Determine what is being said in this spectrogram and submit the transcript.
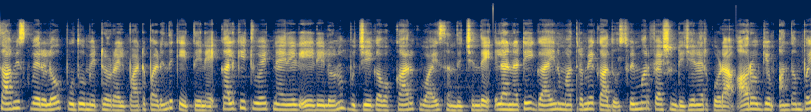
సామి స్క్వేర్లో పుదు మెట్రో రైల్ పాట పాడింది కీర్తినే. కలికి టూ ఎయిట్ నైన్ ఎయిట్ ఏడీలోను బుజ్జిగా ఒక కారుకు వాయిస్ అందించింది. ఇలా నటి గాయన మాత్రమే కాదు స్విమ్మర్ ఫ్యాషన్ డిజైనర్ కూడా ఆరోగ్యం అందంపై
